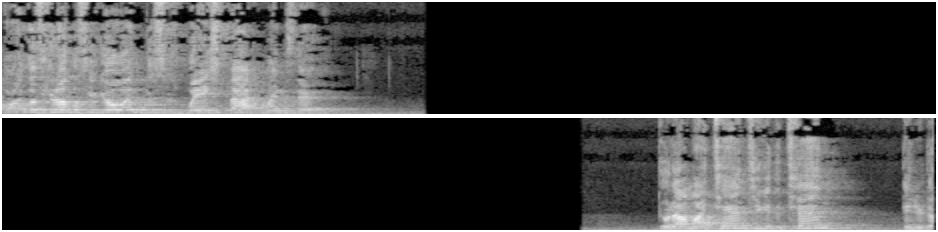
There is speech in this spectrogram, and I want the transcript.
All right, let's get up, let's get going. This is Waist Back Wednesday. Go down by 10 so you get to 10 and you're done.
